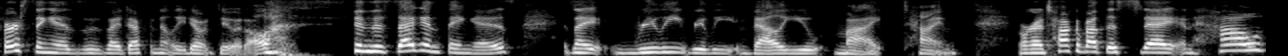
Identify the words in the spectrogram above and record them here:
first thing is, is I definitely don't do it all. and the second thing is is i really really value my time. We're going to talk about this today and how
